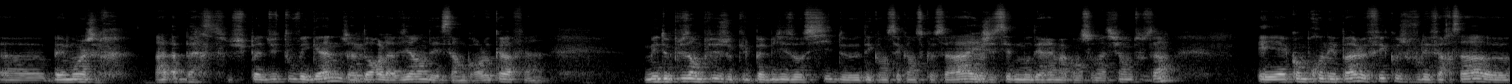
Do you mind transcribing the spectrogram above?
euh, ben moi, je, à la base, je suis pas du tout vegan, j'adore la viande et c'est encore le cas. enfin. Mais de plus en plus, je culpabilise aussi de, des conséquences que ça a et j'essaie de modérer ma consommation, tout ça. Et elle comprenait pas le fait que je voulais faire ça euh,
